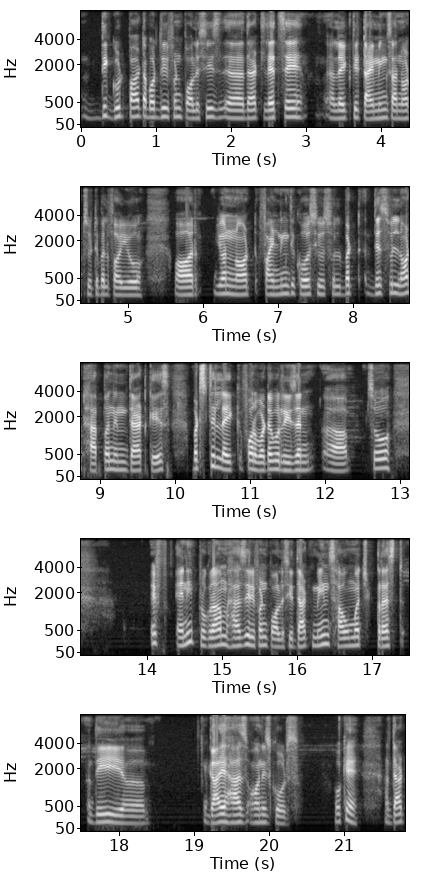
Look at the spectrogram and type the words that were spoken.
the good part about the refund policy is uh, that let's say uh, like the timings are not suitable for you or you're not finding the course useful, but this will not happen in that case. But still, like for whatever reason, uh, so if any program has a refund policy, that means how much trust the uh, guy has on his course. Okay, and that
